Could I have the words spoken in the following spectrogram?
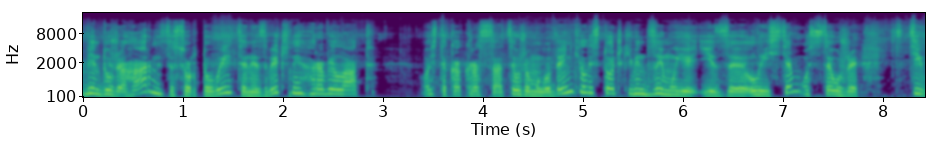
Він дуже гарний, це сортовий, це незвичний гравілат. Ось така краса. Це вже молоденькі листочки, він зимує із листям. Ось це вже ці,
